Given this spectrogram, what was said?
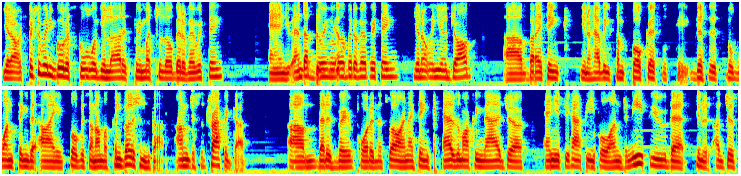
you know, especially when you go to school, what you learn is pretty much a little bit of everything. And you end up doing a little bit of everything, you know, in your job. Uh, but I think, you know, having some focus, okay, this is the one thing that I focus on. I'm a conversions guy. I'm just a traffic guy. Um, that is very important as well. And I think as a marketing manager, and if you have people underneath you that, you know, are just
